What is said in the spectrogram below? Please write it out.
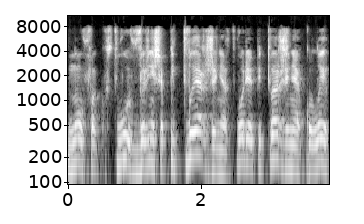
ну факт верніше підтвердження, створює підтвердження, коли.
